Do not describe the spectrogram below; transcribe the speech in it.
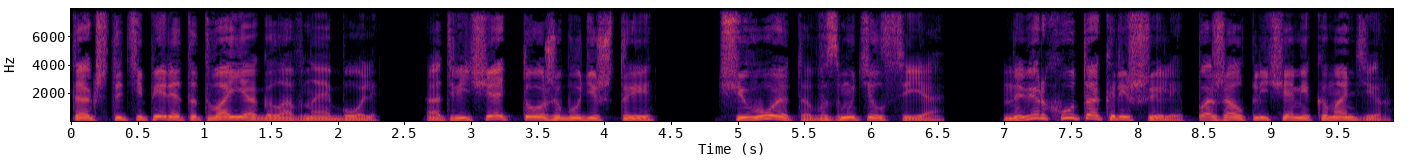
так что теперь это твоя головная боль. Отвечать тоже будешь ты». «Чего это?» — возмутился я. «Наверху так решили», — пожал плечами командир.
